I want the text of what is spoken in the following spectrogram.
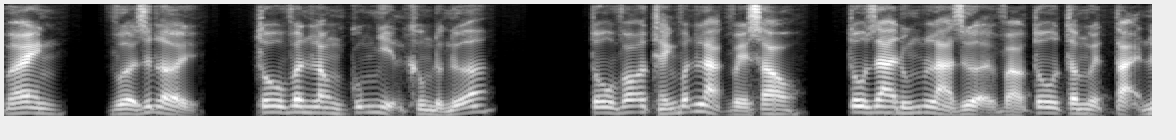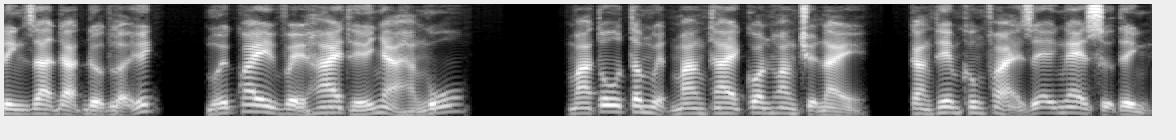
với anh, vừa dứt lời, tô vân long cũng nhịn không được nữa. Tô võ thánh vẫn lạc về sau, tô ra đúng là dựa vào tô tâm nguyệt tại ninh gia đạt được lợi ích, mới quay về hai thế nhà hàng ngũ. Mà tô tâm nguyệt mang thai con hoang chuyện này, càng thêm không phải dễ nghe sự tình.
